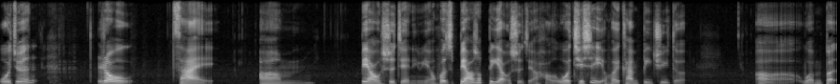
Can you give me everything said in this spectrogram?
我觉得肉在嗯 BL 世界里面，或者不要说 BL 世界好了，我其实也会看 BG 的呃文本。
